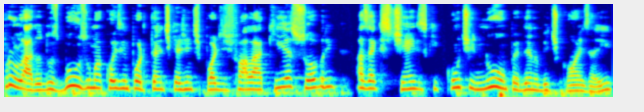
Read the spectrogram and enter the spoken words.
para o lado dos bulls, uma coisa importante que a gente pode falar aqui é sobre as exchanges que continuam perdendo bitcoins aí,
